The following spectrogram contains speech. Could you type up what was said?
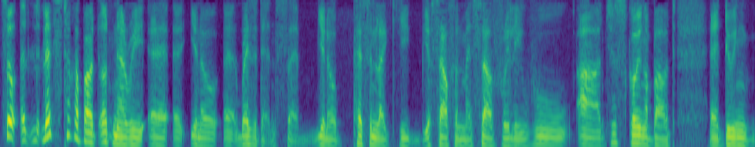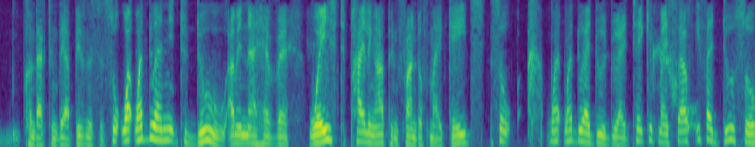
so uh, let's talk about ordinary, uh, uh, you know, uh, residents. Uh, you know, person like you, yourself and myself, really, who are just going about uh, doing, conducting their businesses. So, what what do I need to do? I mean, I have waste piling up in front of my gate. So, what what do I do? Do I take it myself? If I do so,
